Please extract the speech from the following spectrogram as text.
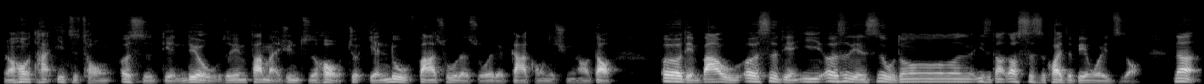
然后它一直从二十点六五这边发买讯之后，就沿路发出了所谓的嘎空的讯号，到二二点八五、二四点一、二四点四五，咚咚咚咚，一直到到四十块这边为止哦。那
